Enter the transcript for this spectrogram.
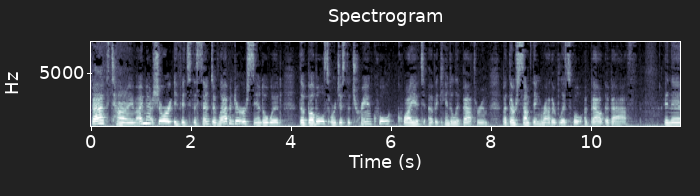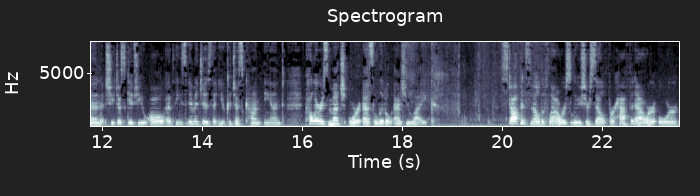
Bath time. I'm not sure if it's the scent of lavender or sandalwood, the bubbles, or just the tranquil quiet of a candlelit bathroom, but there's something rather blissful about a bath. And then she just gives you all of these images that you could just come and color as much or as little as you like. Stop and smell the flowers. Lose yourself for half an hour or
